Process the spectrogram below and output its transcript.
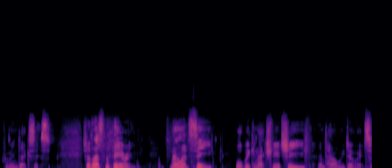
from indexes. So that's the theory. Now let's see what we can actually achieve and how we do it.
